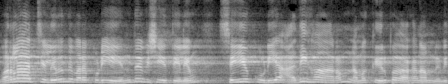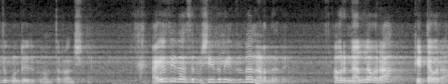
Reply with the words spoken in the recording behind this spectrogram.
வரலாற்றிலிருந்து வரக்கூடிய எந்த விஷயத்திலும் செய்யக்கூடிய அதிகாரம் நமக்கு இருப்பதாக நாம் நினைத்து கொண்டு இருக்கிறோம் தொடர்ந்து அயோத்திதாசர் விஷயத்தில் இதுதான் நடந்தது. அவர் நல்லவரா கெட்டவரா?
